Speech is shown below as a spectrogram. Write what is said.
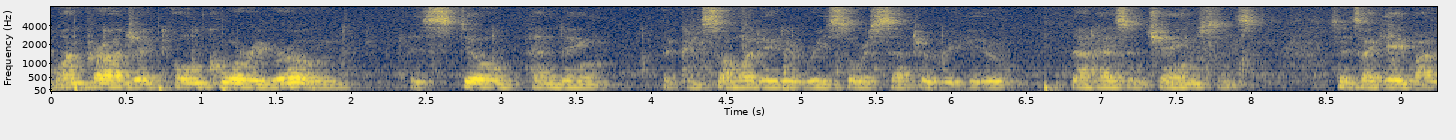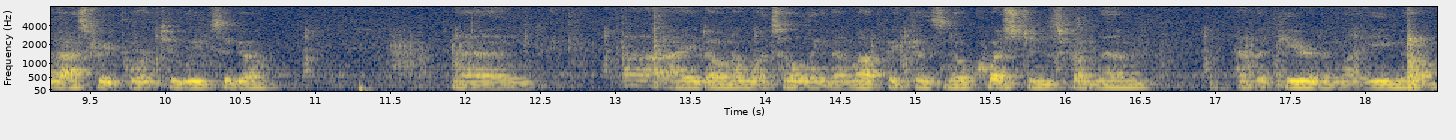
One project, Old Quarry Road, is still pending the Consolidated Resource Center review. That hasn't changed since, since I gave my last report two weeks ago. And I don't know what's holding them up because no questions from them have appeared in my email,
